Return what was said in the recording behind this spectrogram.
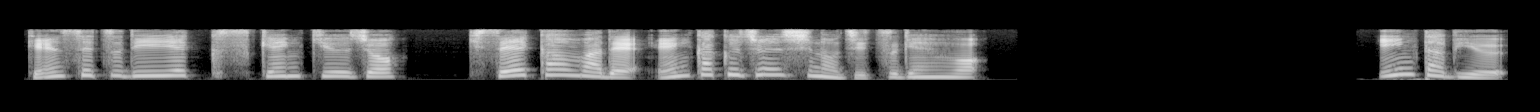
建設 DX 研究所、規制緩和で遠隔巡視の実現を。インタビュー。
